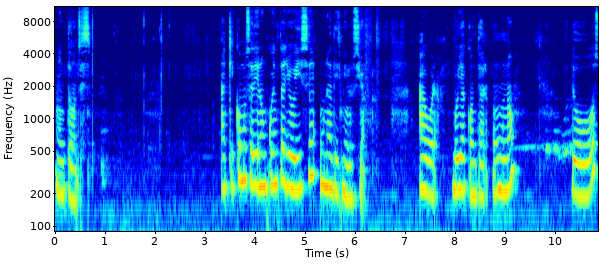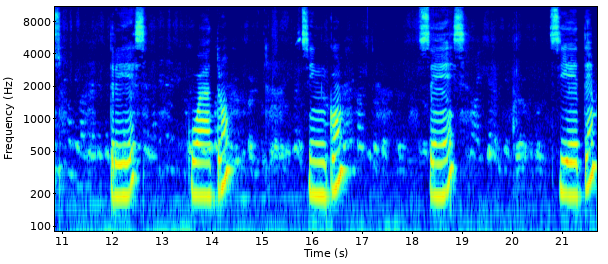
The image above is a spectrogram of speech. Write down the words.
Entonces, Aquí como se dieron cuenta yo hice una disminución. Ahora voy a contar 1, 2, 3, 4, 5, 6, 7,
